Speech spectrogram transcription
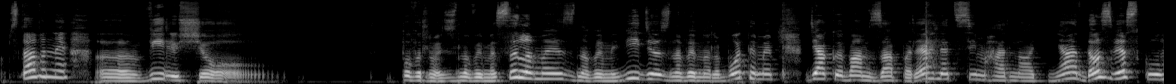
обставини. Е, Вірю, що повернусь з новими силами, з новими відео, з новими роботами. Дякую вам за перегляд. Всім гарного дня. До зв'язку!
